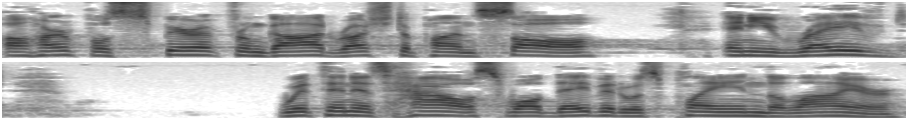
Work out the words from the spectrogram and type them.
a harmful spirit from God rushed upon Saul, and he raved within his house while David was playing the lyre.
